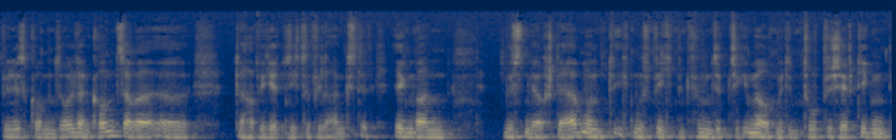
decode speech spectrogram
wenn es kommen soll, dann kommt's. Aber äh, da habe ich jetzt nicht so viel Angst. Irgendwann müssen wir auch sterben und ich muss mich mit 75 immer auch mit dem Tod beschäftigen.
